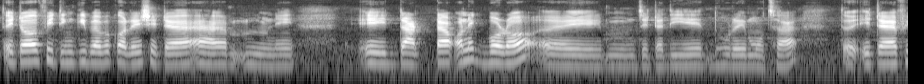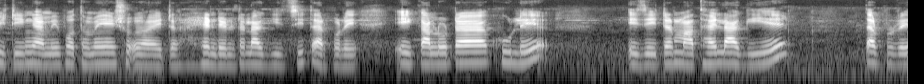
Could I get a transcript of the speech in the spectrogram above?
তো এটাও ফিটিং কীভাবে করে সেটা মানে এই ডাঁটটা অনেক বড় যেটা দিয়ে ধরে মোছা তো এটা ফিটিং আমি প্রথমে এটা হ্যান্ডেলটা লাগিয়েছি, তারপরে এই কালোটা খুলে এই যে এটার মাথায় লাগিয়ে, তারপরে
